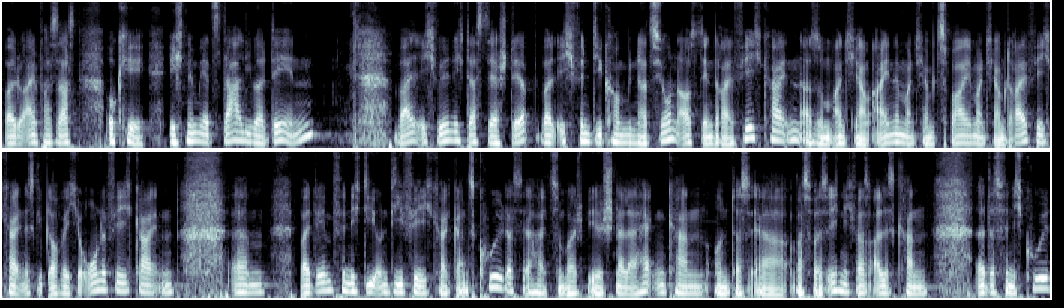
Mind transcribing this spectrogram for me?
weil du einfach sagst, okay, ich nehme jetzt da lieber den, weil ich will nicht, dass der stirbt, weil ich finde die Kombination aus den drei Fähigkeiten, also manche haben eine, manche haben zwei, manche haben drei Fähigkeiten, es gibt auch welche ohne Fähigkeiten. Ähm, bei dem finde ich die und die Fähigkeit ganz cool, dass er halt zum Beispiel schneller hacken kann und dass er, was weiß ich nicht, was alles kann. Äh, das finde ich cool.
